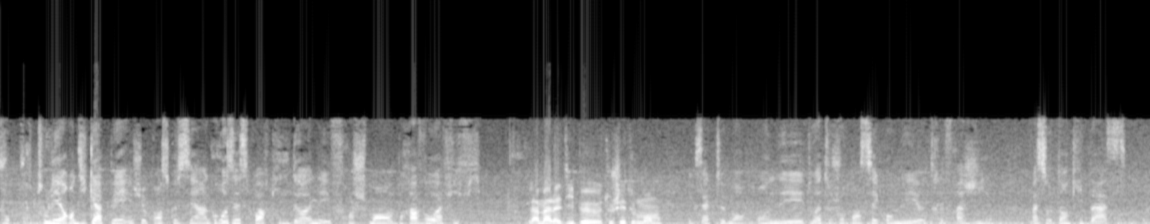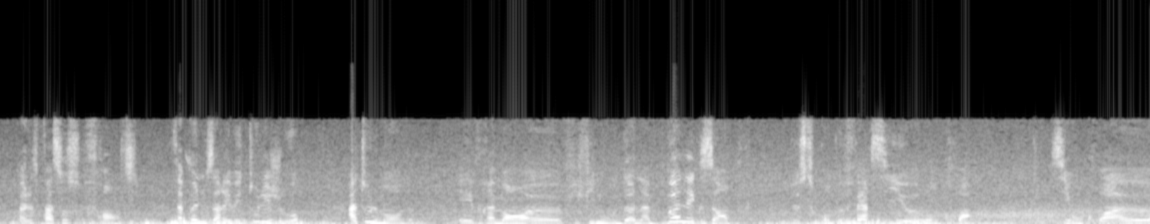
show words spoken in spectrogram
pour, pour, tous les handicapés. Je pense que c'est un gros espoir qu'il donne et franchement, bravo à Fifi. La maladie peut toucher tout le monde Exactement. On est, doit toujours penser qu'on est très fragile face au temps qui passe, face aux souffrances. Ça peut nous arriver tous les jours, à tout le monde. Et vraiment, euh, Fifi nous donne un bon exemple de ce qu'on peut faire si euh, on croit. Si on croit euh,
